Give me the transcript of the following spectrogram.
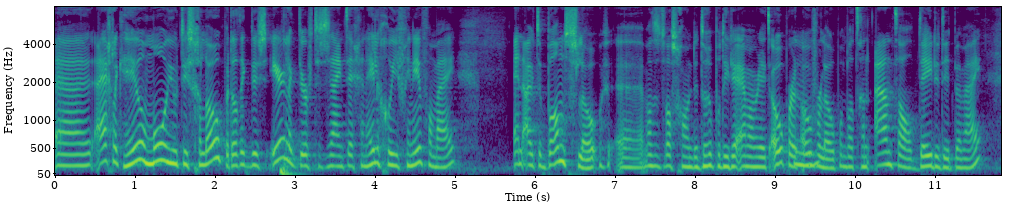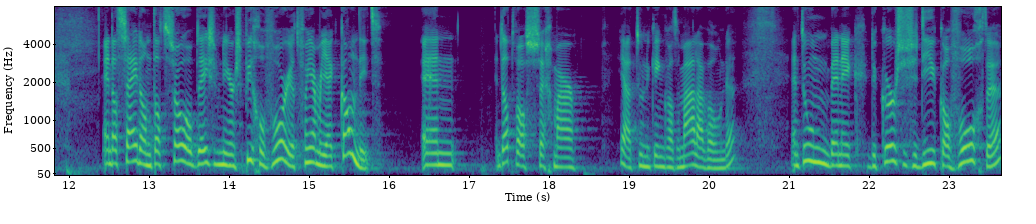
Uh, eigenlijk heel mooi hoe het is gelopen. Dat ik dus eerlijk durfde te zijn tegen een hele goede vriendin van mij. En uit de band sloop. Uh, want het was gewoon de druppel die de emmer deed open, mm. overlopen. Omdat er een aantal deden dit bij mij. En dat zij dan dat zo op deze manier een spiegel voor je had. Van ja, maar jij kan dit. En dat was zeg maar... Ja, toen ik in Guatemala woonde. En toen ben ik de cursussen die ik al volgde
